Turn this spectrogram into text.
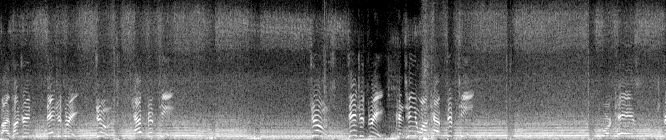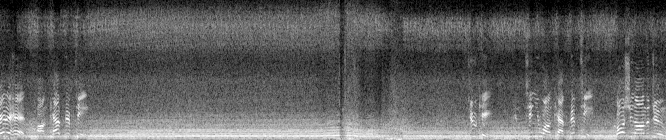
500. Danger 3. Dunes. Cap 15. Dunes. Danger 3. Continue on cap 15. 4 Ks. Straight ahead on cap 15. Two Ks. Continue on cap 15. Caution on the dunes.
